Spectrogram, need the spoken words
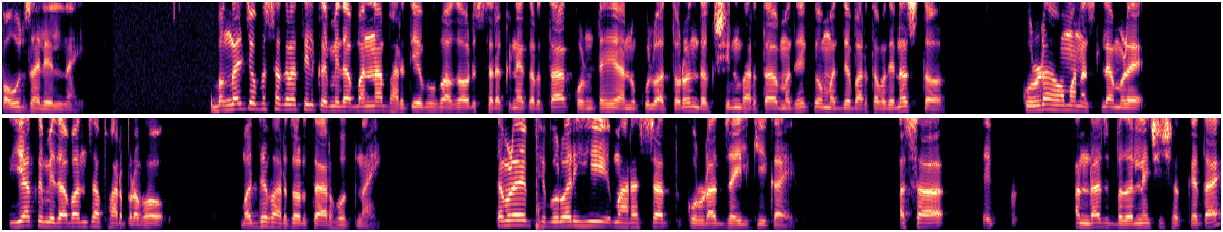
पाऊस झालेला नाही. बंगालच्या उपसागरातील कमी दाबांना भारतीय भूभागावर सरकण्याकरता कोणतंही अनुकूल वातावरण दक्षिण भारतामध्ये किंवा मध्य भारतामध्ये नसतं. कोरडं हवामान असल्यामुळे या कमी दाबांचा फार प्रभाव मध्य भारतावर तयार होत नाही. त्यामुळे फेब्रुवारी ही महाराष्ट्रात कोरडात जाईल की काय? असा एक अंदाज बदलण्याची शक्यता आहे.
